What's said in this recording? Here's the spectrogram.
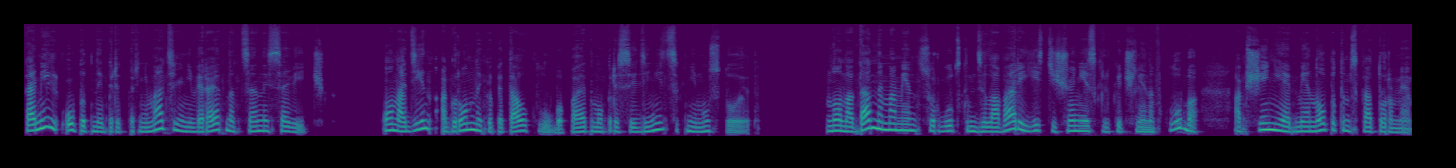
Камиль – опытный предприниматель, невероятно ценный советчик. Он один – огромный капитал клуба, поэтому присоединиться к нему стоит. Но на данный момент в Сургутском деловаре есть еще несколько членов клуба, общение и обмен опытом с которыми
